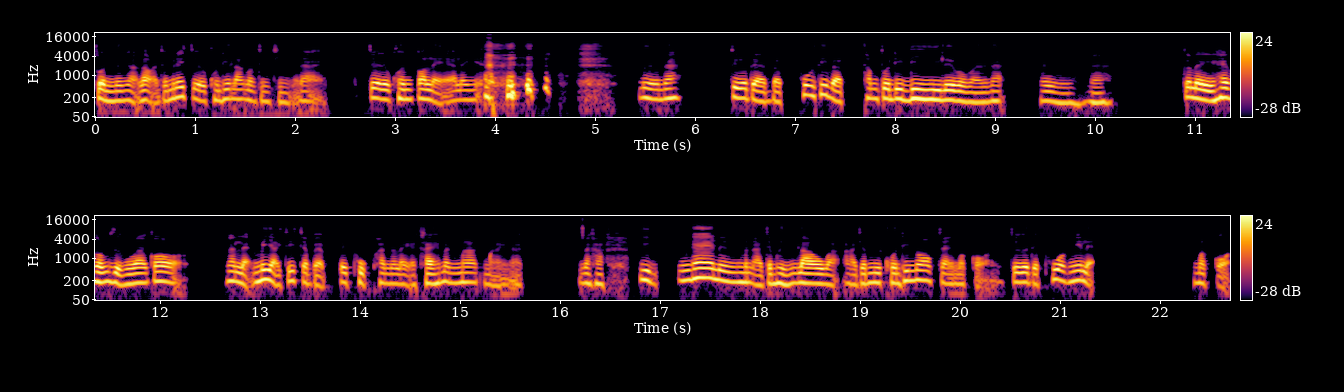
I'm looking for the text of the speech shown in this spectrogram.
ส่วนหนึ่งอะเราอาจจะไม่ได้เจอคนที่รักเราจริง ๆ ก็ได้ เจอแต่คนตอแหลอะไรเงี้ยเออนะ เจอแต่แบบพวกที่แบบทำตัวดีๆ เลยประมาณนั้นนะเออนะ ก็เลยให้ความรู้สึกว่าก็นั่นแหละไม่อยากที่จะแบบไปผูกพันอะไรกับใครให้มันมากมายนักนะคะ อีกแง่หนึ่งมันอาจจะถึงเราอะอาจจะมีคนที่นอกใจมาก่อน เจอแต่พวกนี่แหละ มาก่อน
